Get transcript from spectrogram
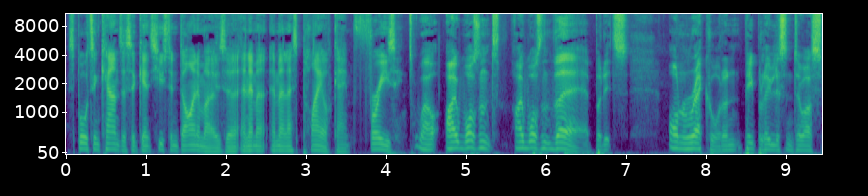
Sporting Kansas against Houston Dynamos, uh, an M- MLS playoff game. Freezing. Well, I wasn't. I wasn't there, but it's on record, and people who listen to us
